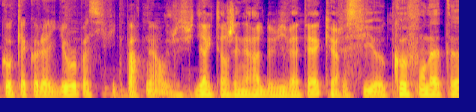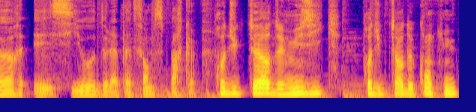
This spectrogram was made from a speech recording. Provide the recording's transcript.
Coca-Cola Euro-Pacific Partners. Je suis directeur général de Vivatech. Je suis euh, cofondateur et CEO de la plateforme SparkUp. Producteur de musique, producteur de contenu,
